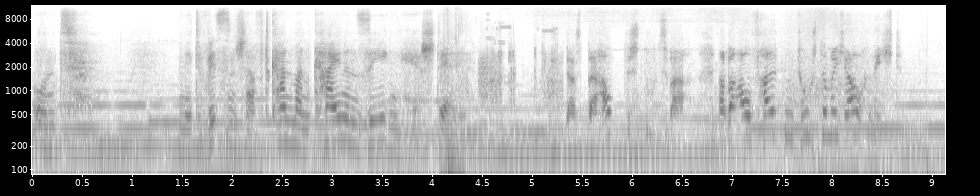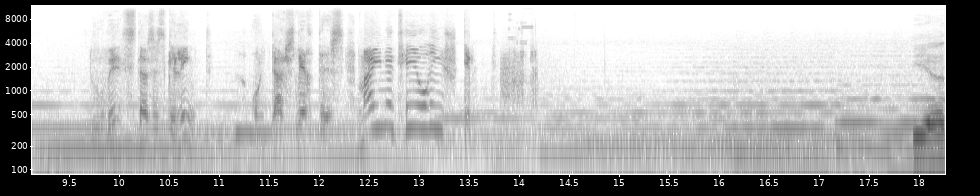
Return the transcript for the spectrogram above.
und mit Wissenschaft kann man keinen Segen herstellen. Das behauptest du zwar, aber aufhalten tust du mich auch nicht. Du willst, dass es gelingt. Und das wird es. Meine Theorie stimmt. The,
